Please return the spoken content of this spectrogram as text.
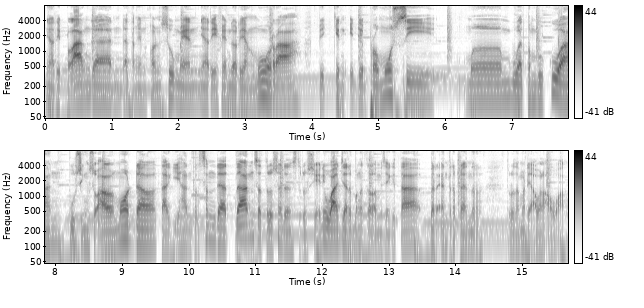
nyari pelanggan, datengin konsumen, nyari vendor yang murah, bikin ide promosi, membuat pembukuan, pusing soal modal, tagihan tersendat, dan seterusnya dan seterusnya. Ini wajar banget kalau misalnya kita berentrepreneur, terutama di awal-awal.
